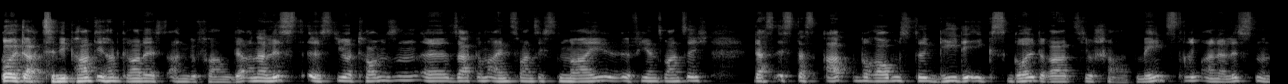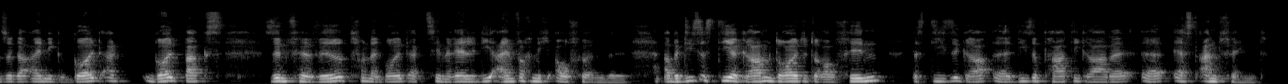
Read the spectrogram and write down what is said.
Goldaktien. Die Party hat gerade erst angefangen. Der Analyst äh, Stuart Thompson äh, sagt am 21. Mai äh, 24, das ist das atemberaubendste GDX Goldratio Chart. Mainstream-Analysten und sogar einige Goldbugs sind verwirrt von der Goldaktienrelle, die einfach nicht aufhören will. Aber dieses Diagramm deutet darauf hin, dass diese, äh, diese Party gerade äh, erst anfängt.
